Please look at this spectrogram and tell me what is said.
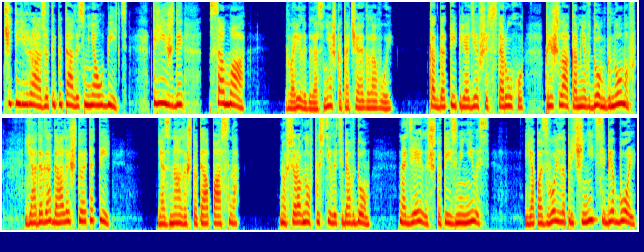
«Четыре раза ты пыталась меня убить, трижды сама», — говорила Белоснежка, качая головой. «Когда ты, переодевшись в старуху, пришла ко мне в дом гномов, я догадалась, что это ты. Я знала, что ты опасна, но все равно впустила тебя в дом, надеялась, что ты изменилась, и я позволила причинить себе боль.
